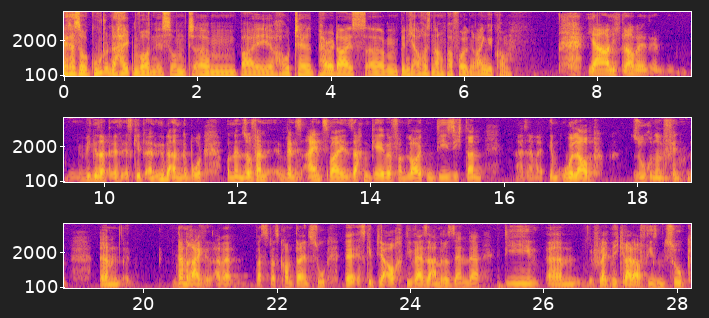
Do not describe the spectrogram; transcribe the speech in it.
der da so gut unterhalten worden ist. Und ähm, bei Hotel Paradise ähm, bin ich auch erst nach ein paar Folgen reingekommen. Ja, und ich glaube, wie gesagt, es, es, gibt ein Überangebot und insofern, wenn es ein, zwei Sachen gäbe von Leuten, die sich dann also im Urlaub suchen und finden, ähm, dann reicht es. Aber was, was kommt da hinzu? Äh, es gibt ja auch diverse andere Sender, die ähm, vielleicht nicht gerade auf diesem Zug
